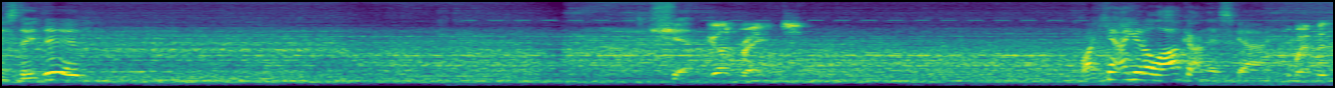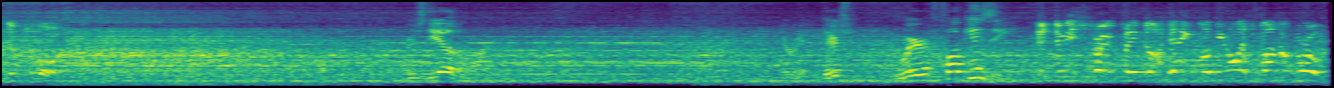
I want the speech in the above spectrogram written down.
Yes, they did. Shit. Gun range. Why can't I get a lock on this guy? Weapons deployed. Where's the other one? There we- There's. Where the fuck is he? Enemy strike planes are heading for the U.S. battle group.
